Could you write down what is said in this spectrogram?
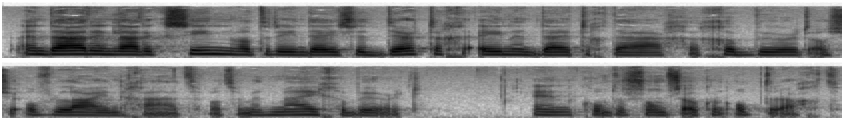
en daarin laat ik zien wat er in deze 30, 31 dagen gebeurt als je offline gaat. Wat er met mij gebeurt. En komt er soms ook een opdracht.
